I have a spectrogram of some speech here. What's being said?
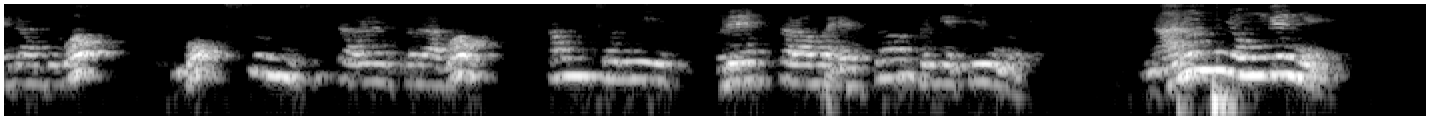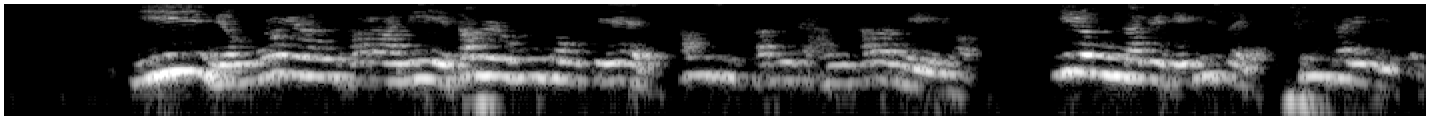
해가지고 목숨 숫자를 쓰라고 삼촌이 그랬다라고 해서 그렇게 지은 거예요. 나는 용명이 이 명령이라는 사람이 3일 운동 때에 33일을 한 사람이에요. 이름 나게 돼 있어요. 춤사게 돼 있어요.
